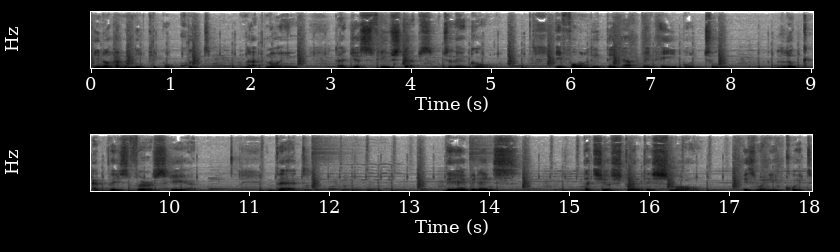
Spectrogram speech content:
Do you know how many people quit not knowing that just few steps to their goal? If only they have been able to look at this verse here that the evidence that your strength is small is when you quit.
